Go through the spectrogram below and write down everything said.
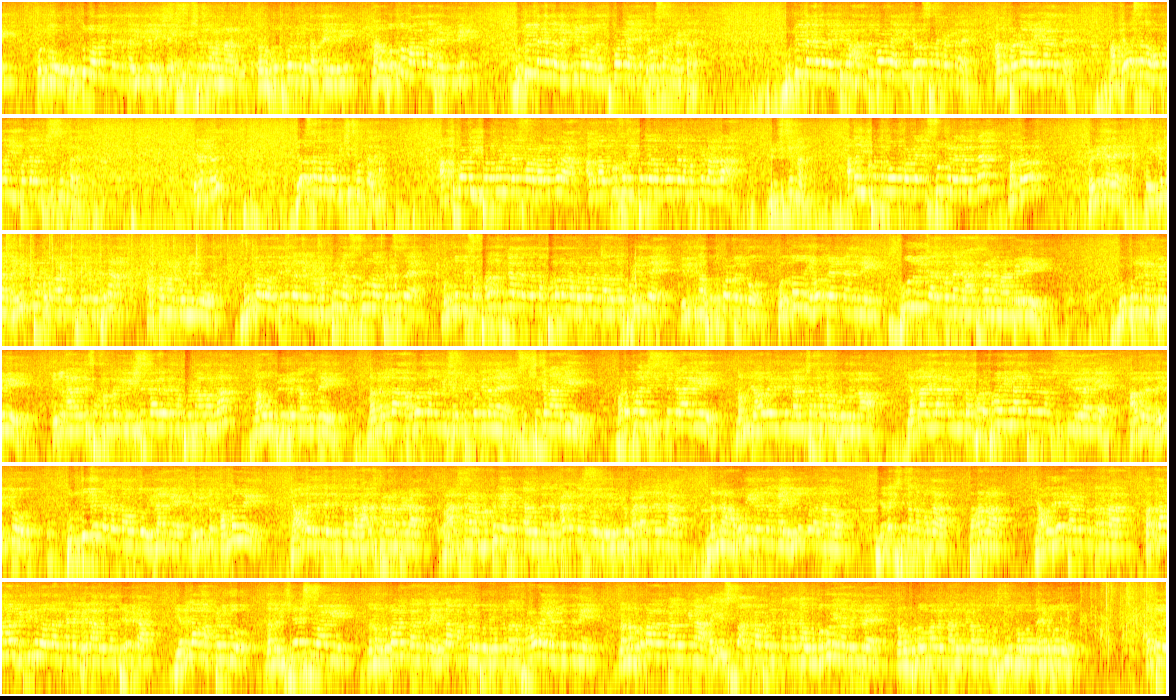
ಒಂದು ಉತ್ತಮವಾಗಿರ್ತಕ್ಕಂಥ ರೀತಿಯಲ್ಲಿ ಶೈಕ್ಷಣಿಕ ಕ್ಷೇತ್ರವನ್ನ ನಾನು ಹೊತ್ಕೊಟ್ಟು ತರ್ತಾ ಇದ್ದೀನಿ. ನಾನು ಒಂದು ಮಾತನ್ನು ಹೇಳ್ತೀನಿ. ದುಡ್ಡಿರ್ತಕ್ಕಂಥ ವ್ಯಕ್ತಿಗಳು ಒಂದು ಹತ್ತು ಕೋಟಿ ಹಾಕಿ ದೇವಸ್ಥಾನ ಕಟ್ತಾರೆ. ದುಡ್ಡಿರ್ತಕ್ಕಂಥ ವ್ಯಕ್ತಿಗಳು ಹತ್ತು ಕೋಟಿ ಹಾಕಿ ದೇವಸ್ಥಾನ ಕಟ್ತಾರೆ. ಅದು ಪರಿಣಾಮ ಏನಾಗುತ್ತೆ? ಆ ದೇವಸ್ಥಾನ ಹೋಗೋದಾಗ ಇಪ್ಪತ್ತೆರಡು ಭಿಕ್ಷೆ ಕೊಡ್ತಾರೆ. ಏನಾಗ್ತದೆ? ದೇವಸ್ಥಾನ ಮುಂದೆ ಭಿಕ್ಷೆ ಕೊಡ್ತಾರೆ. ಹತ್ತು ಕೋಟಿ ಇಪ್ಪತ್ತು ಕೋಟಿ ಖರ್ಚು ಮಾಡಿದ್ರೆ ಕೂಡ ಅದು ನಾವು ಕೂರಿಸೋದು ಇಪ್ಪತ್ತು ಜನ, ಮೂವತ್ತು ಜನ ಮಕ್ಕಳನ್ನ ಅಲ್ಲ, ಭಿಕ್ಷಕರನ್ನ. ಅದೇ ಇಪ್ಪತ್ತು, ಮೂವತ್ತು ಕೋಟಿ ಸ್ಕೂಲ್ ಸ್ಕೂಲ್ಗಳು ಏನಾಗುತ್ತೆ? ಮಕ್ಕಳು ಬೆಳೀತಾರೆ. ಸೊ ಇದನ್ನ ದಯವಿಟ್ಟು ಬಡವಾದ ಜನ ಅರ್ಥ ಮಾಡ್ಕೊಬೇಕು ಮುಂಬರುವ ನಮ್ಮ ಮಕ್ಕಳನ್ನ ಸ್ಕೂಲ್ನ ಬೆಳೆಸಿದ್ರೆ ಮುಂದೊಂದು ದಿವಸ ಫಲವತ್ತಾಗತಕ್ಕಂಥ ಫಲವನ್ನು ಬಡವಾಗ ಕಾಲದಲ್ಲಿ ಪಡೆಯುತ್ತೆ ಇದಕ್ಕೆ ನಾವು ಹೊತ್ಕೊಡ್ಬೇಕು ಒಂದೊಂದು ಯಾವತ್ತು ಹೇಳ್ತಾ ಇದ್ದೀನಿ, ಸ್ಕೂಲ್ ವಿಚಾರಕ್ಕೆ ಬಂದಾಗ ರಾಜಕಾರಣ ಮಾಡಬೇಡಿ. ಗುಂಪನ್ನು ಕಟ್ಟಬೇಡಿ ಇದು ನಾಳೆ ದಿವಸ ಮಕ್ಕಳಿಗೆ ವಿಷಕಾರಿಯಾದ ಪರಿಣಾಮವನ್ನ ನಾವು ಬೀರಬೇಕಾಗುತ್ತೆ ನಾವೆಲ್ಲ ಭಗವಂತ ನಮಗೆ ಶಕ್ತಿ ಕೊಟ್ಟಿದ್ದಾನೆ, ಶಿಕ್ಷಕರಾಗಿ, ಬಡಪಾಯಿ ಶಿಕ್ಷಕರಾಗಿ. ನಮ್ದು ಯಾವುದೇ ರೀತಿ ಲಂಚ ನಮ್ಮಲ್ಲಿ ಬರುವುದಿಲ್ಲ. ಎಲ್ಲ ಇಲಾಖೆಗಿಂತ ಬಡಪಾಯಿ ಇಲಾಖೆ ಅಂದ್ರೆ ನಮ್ಮ ಶಿಕ್ಷಕರ ಇಲಾಖೆ. ಆದರೆ ದಯವಿಟ್ಟು ತೃಪ್ತಿಗಿರ್ತಕ್ಕಂಥ ಒಂದು ಇಲಾಖೆ, ದಯವಿಟ್ಟು ತಮ್ಮಲ್ಲಿ ಯಾವುದೇ ರೀತಿ ಇರ್ತಕ್ಕಂಥ ರಾಜಕಾರಣ ಬೇಡ, ರಾಜಕಾರಣ ಮಕ್ಕಳಿಗೆ ಎಫೆಕ್ಟ್ ಆಗುತ್ತೆ ಅಂತ ಕಾರಣಕ್ಕಷ್ಟವಾಗಿ ದಯವಿಟ್ಟು ಬೇಡ ಅಂತ ಹೇಳ್ತಾ ನನ್ನ ಅವಧಿ ಇರೋ ತನಕ ಎಲ್ಲೂ ಕೂಡ ನಾನು ಎಲೆಕ್ಷನ್ ಅನ್ನೋ ಪದ ತರಲ್ಲ, ಯಾವುದೇ ಕಾರಣಕ್ಕೂ ತರಲ್ಲ. ತಂದಾದ್ಮೇಲೆ ಬಿತ್ತಿನಿರೋಲ್ಲ ಅದ್ರ ಕತೆ ಬೇರೆ ಆಗುತ್ತೆ ಅಂತ ಹೇಳ್ತಾ ಎಲ್ಲ ಮಕ್ಕಳಿಗೂ ನನ್ನ ವಿಶೇಷವಾಗಿ ನನ್ನ ಮುಳಬಾಗ ತಾಲೂಕಿನ ಎಲ್ಲ ಮಕ್ಕಳಿಗೂ ಇವತ್ತು ನಾನು ಪ್ರೌಢಾಗಿ ಹೇಳ್ಕೊತೀನಿ ನನ್ನ ಮುಳಬಾಗ ತಾಲೂಕಿನ ಹೈಯೆಸ್ಟ್ ಅಂಕ ಪಡೆದಿರ್ತಕ್ಕಂಥ ಒಂದು ಮಗು ಏನಾದರೂ ಇದ್ರೆ ನಮ್ಮ ಮುಳಬಾಗ ತಾಲೂಕಿನ ಒಂದು ಮುಸ್ಲಿಂ ಮಗು ಅಂತ ಹೇಳ್ಬೋದು. ಮತ್ತು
